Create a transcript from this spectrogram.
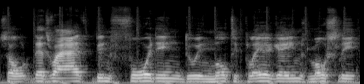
So that's why I've been avoiding doing multiplayer games mostly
